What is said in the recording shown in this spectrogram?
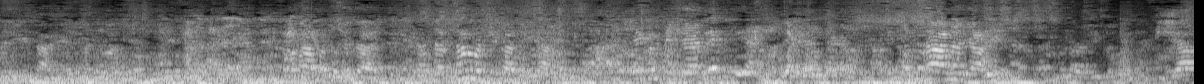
दलित आहेत आदिवासी आहेत समता परिषद आहे. त्यांच्या सर्व ठिकाणी जे आहे जे आहे. या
